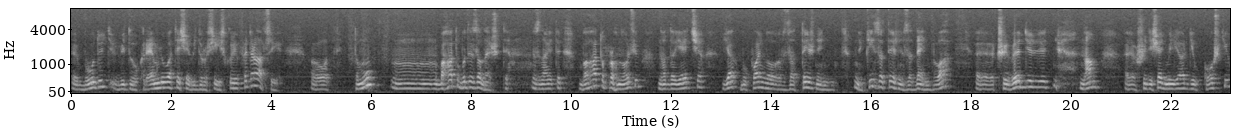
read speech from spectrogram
будуть відокремлюватися від Російської Федерації. От. Тому багато буде залежати. Знаєте, багато прогнозів надається, як буквально за тиждень, не ті за тиждень, за день-два, е, чи виділять нам е, 60 мільярдів коштів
